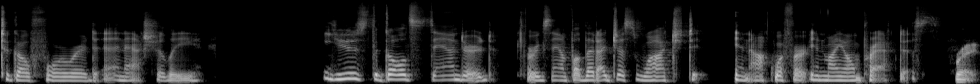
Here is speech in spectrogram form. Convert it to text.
to go forward and actually use the gold standard for example that i just watched in aquifer in my own practice. Right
